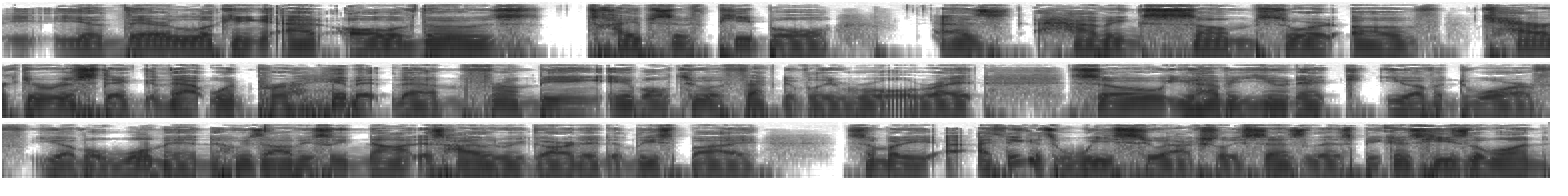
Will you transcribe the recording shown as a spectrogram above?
y- you know, they're looking at all of those types of people as having some sort of characteristic that would prohibit them from being able to effectively rule, right? So you have a eunuch, you have a dwarf, you have a woman who's obviously not as highly regarded, at least by somebody, I think it's Weese who actually says this because he's the one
